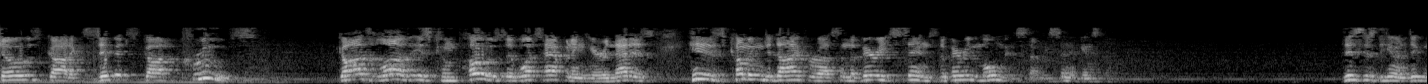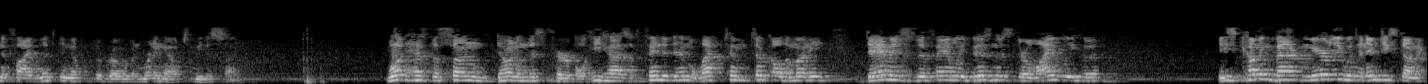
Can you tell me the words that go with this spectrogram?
shows, God exhibits, God proves. God's love is composed of what's happening here, and that is His coming to die for us and the very sins, the very moments that we sin against Him. This is the undignified lifting up of the robe and running out to meet His Son. What has the Son done in this parable? He has offended him, left him, took all the money, damaged the family business, their livelihood, He's coming back merely with an empty stomach.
